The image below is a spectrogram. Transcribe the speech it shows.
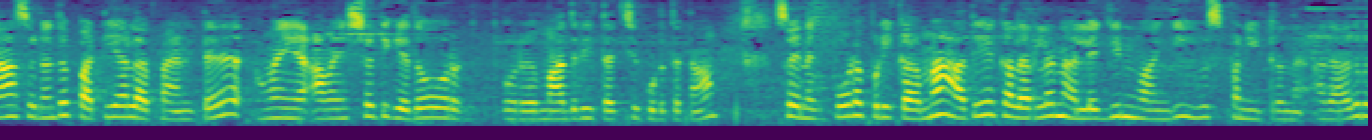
நான் சொன்னது பட்டியாலா பேண்ட்டு அவன் அவன் இஷ்டத்துக்கு ஏதோ ஒரு ஒரு மாதிரி தச்சு கொடுத்துட்டான். ஸோ எனக்கு போட பிடிக்காம அதே கலரில் நான் லெகின் வாங்கி யூஸ் பண்ணிகிட்டு இருந்தேன். அதாவது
